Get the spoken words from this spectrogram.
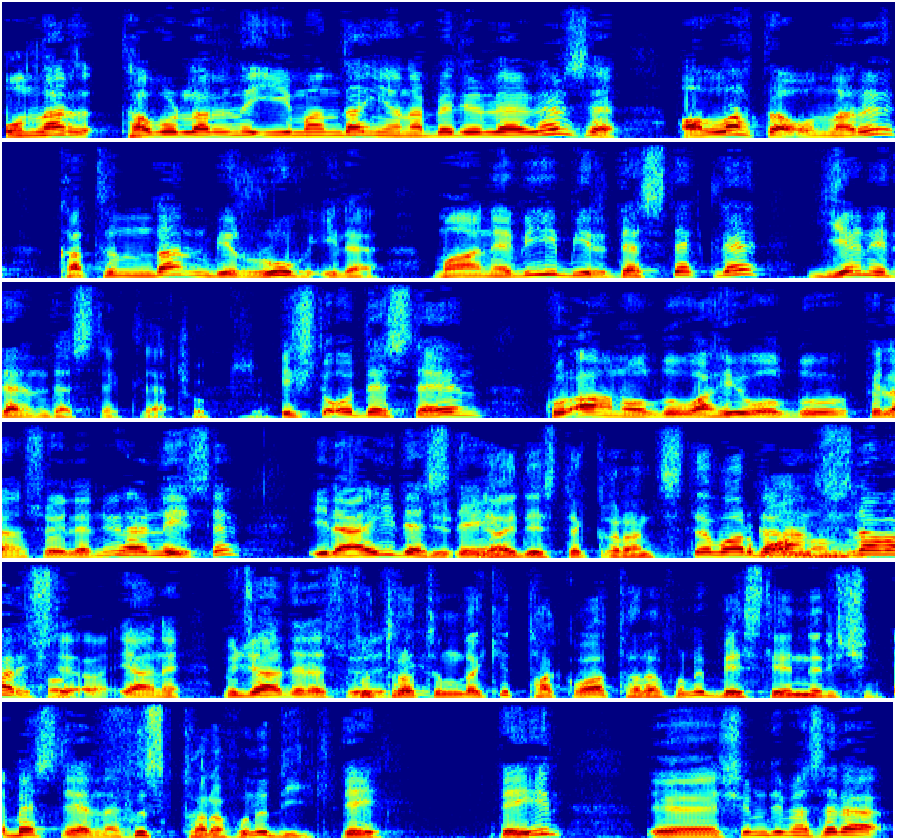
Onlar tavırlarını imandan yana belirlerlerse Allah da onları katından bir ruh ile manevi bir destekle yeniden destekler. Çok güzel. İşte o desteğin Kur'an olduğu, vahiy olduğu filan söyleniyor. Her neyse ilahi Bir desteğin ilahi destek garantisi de var bu garantisi de anlamda. var işte. Yani mücadele suresi Fıtratındaki takva tarafını besleyenler için. besleyenler. Fısk tarafını değil. Değil. Değil. Ee, şimdi mesela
